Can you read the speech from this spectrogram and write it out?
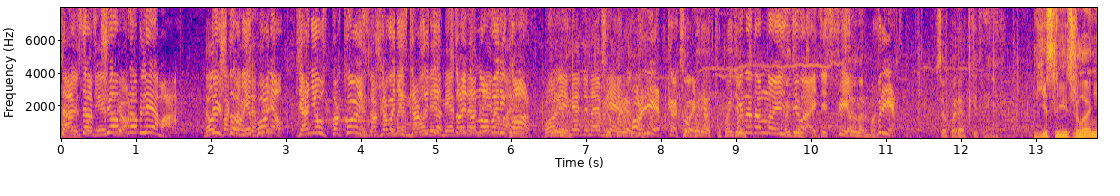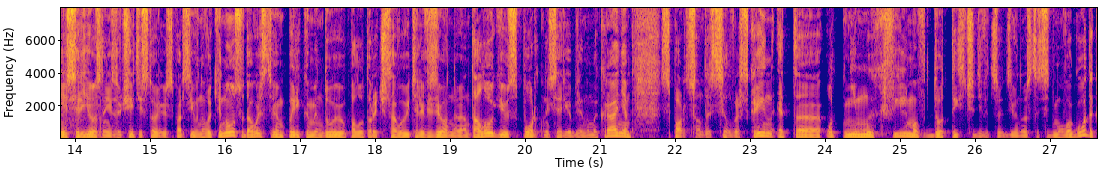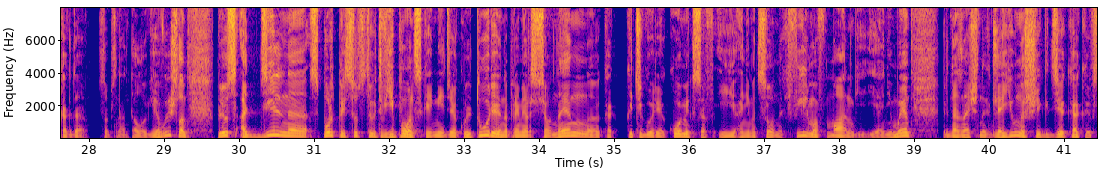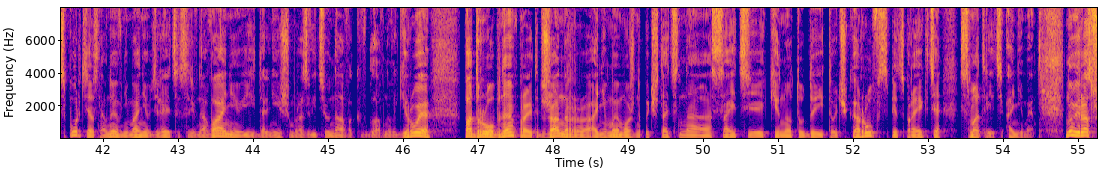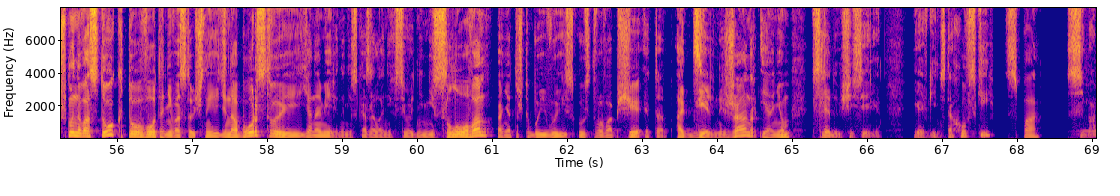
Тогда в чем проблема? Да ты что, не ты. понял? Я не успокоюсь, Мы пока вы не скажете, что это новый время. рекорд. Более медленное время. Бред какой-то. Всё в порядке, Вы надо мной издеваетесь, Фил. Всё нормально. Бред. Все в порядке, тренер. Если есть желание серьезно изучить историю спортивного кино, с удовольствием порекомендую полуторачасовую телевизионную антологию «Спорт на серебряном экране» «Sports on the Silver Screen». Это от немых фильмов до 1997 года, когда, собственно, антология вышла. Плюс отдельно спорт присутствует в японской медиакультуре, например, сёнэн, как категория комиксов и анимационных фильмов, манги и аниме, предназначенных для юношей, где, как и в спорте, основное внимание уделяется соревнованию и дальнейшему развитию навыков главного героя. Подробно про этот жанр аниме можно почитать на сайте kinotoday.ru в спецпроекте «Смотреть аниме». Ну и раз уж мы на восток, то вот они, восточные единоборства, и я намеренно не сказал о них сегодня ни слова. Понятно, что боевые искусства вообще это отдельный жанр, и о нем в следующей серии. Я Евгений Стаховский. Спасибо.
